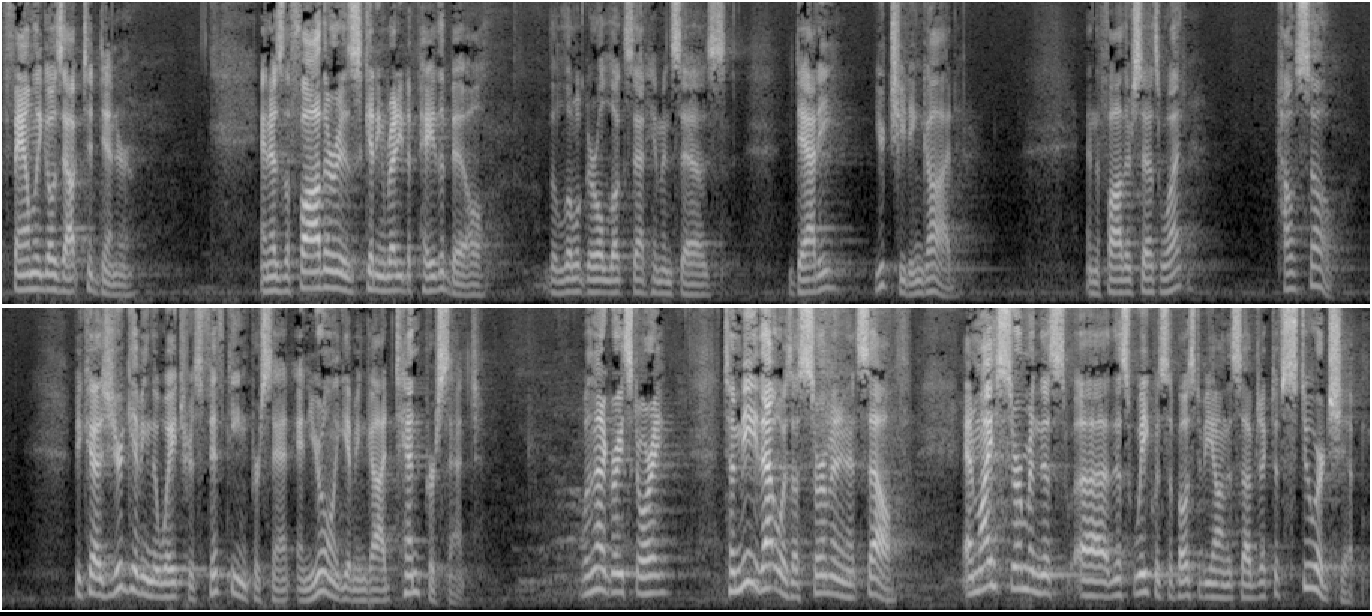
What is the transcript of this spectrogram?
family goes out to dinner. And as the father is getting ready to pay the bill, the little girl looks at him and says, Daddy, you're cheating God. And the father says, What? How so? Because you're giving the waitress 15% and you're only giving God 10%. Wasn't that a great story? To me, that was a sermon in itself. And my sermon this, uh, this week was supposed to be on the subject of stewardship.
